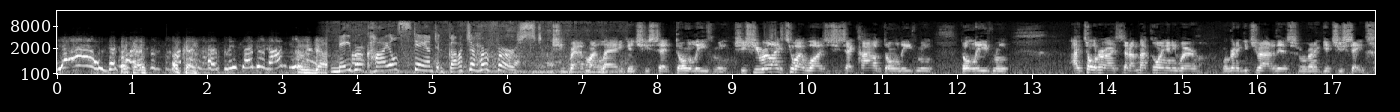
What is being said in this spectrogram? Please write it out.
Yes, the car Okay, is on top okay. of her. Please send an oh, ambulance. Neighbor Kyle Stant got to her first. She grabbed my leg and she said, "Don't leave me." She she realized who I was. She said, "Kyle, don't leave me. Don't leave me." I told her, I said, "I'm not going anywhere. We're going to get you out of this. We're going to get you safe."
